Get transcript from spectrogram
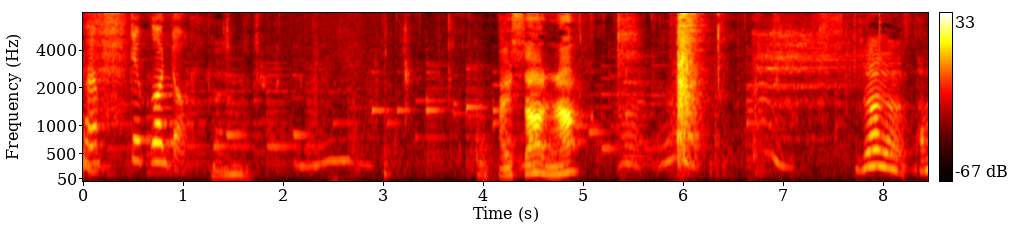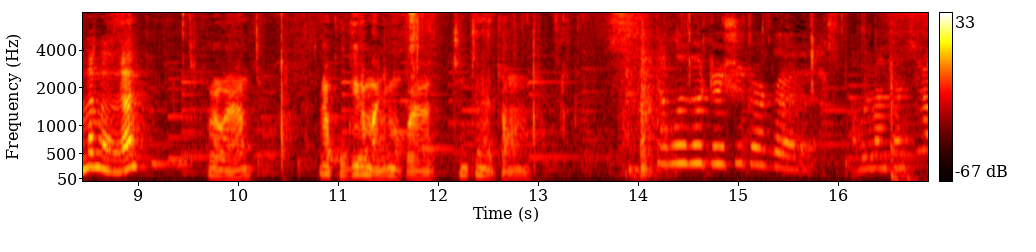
밥 찍어줘. 맛있어, 누나? 누나는 밥만 먹냐? 그러면 그냥 고기를 많이 먹어야 튼튼해져. 나보다 싫어해. 나물 반찬 싫어?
